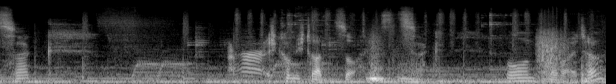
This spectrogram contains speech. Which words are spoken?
Zack. Ah, ich komme nicht dran. So, jetzt zack. Und wieder weiter.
